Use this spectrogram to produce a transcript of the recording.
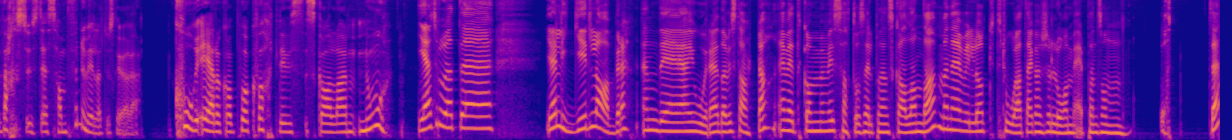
versus det samfunnet vil at du skal gjøre. Hvor er dere på kvartlivsskalaen nå? Jeg tror at eh, jeg ligger lavere enn det jeg gjorde da vi starta. Jeg vet ikke om vi satte oss selv på den skalaen da, men jeg vil nok tro at jeg kanskje lå mer på en sånn åtte.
